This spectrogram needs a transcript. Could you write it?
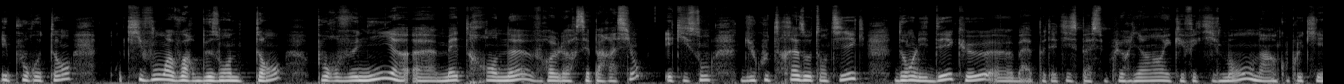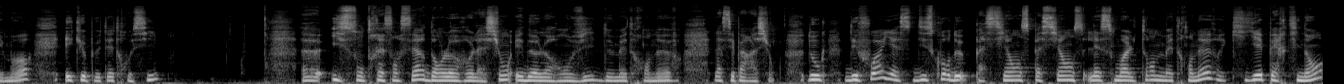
et pour autant qui vont avoir besoin de temps pour venir euh, mettre en œuvre leur séparation et qui sont du coup très authentiques dans l'idée que euh, bah, peut-être il se passe plus rien et qu'effectivement on a un couple qui est mort et que peut-être aussi euh, ils sont très sincères dans leur relation et dans leur envie de mettre en œuvre la séparation. Donc des fois, il y a ce discours de patience, patience, laisse-moi le temps de mettre en œuvre qui est pertinent.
